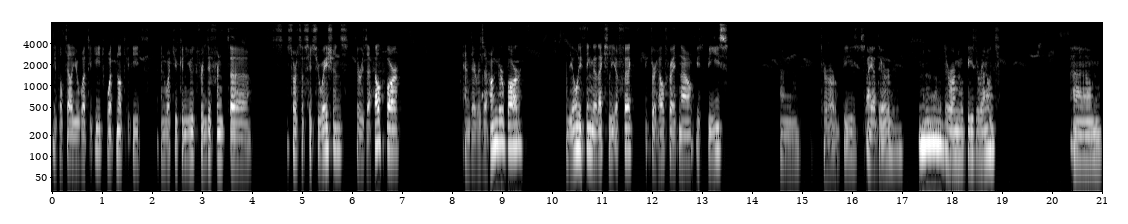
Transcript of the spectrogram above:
It'll tell you what to eat, what not to eat, and what you can use for different uh, sorts of situations. There is a health bar and there is a hunger bar. And the only thing that actually affects their health right now is bees. Um, there are bees. Oh yeah, there, no, there are no bees around. Um,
